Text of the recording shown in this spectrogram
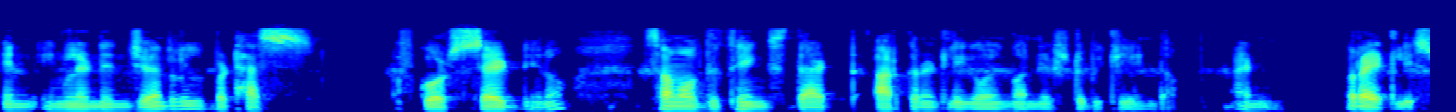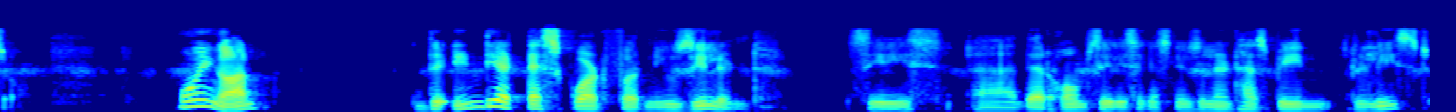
in England in general, but has of course said you know some of the things that are currently going on needs to be cleaned up and rightly so moving on the india test squad for new zealand series uh, their home series against new zealand has been released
